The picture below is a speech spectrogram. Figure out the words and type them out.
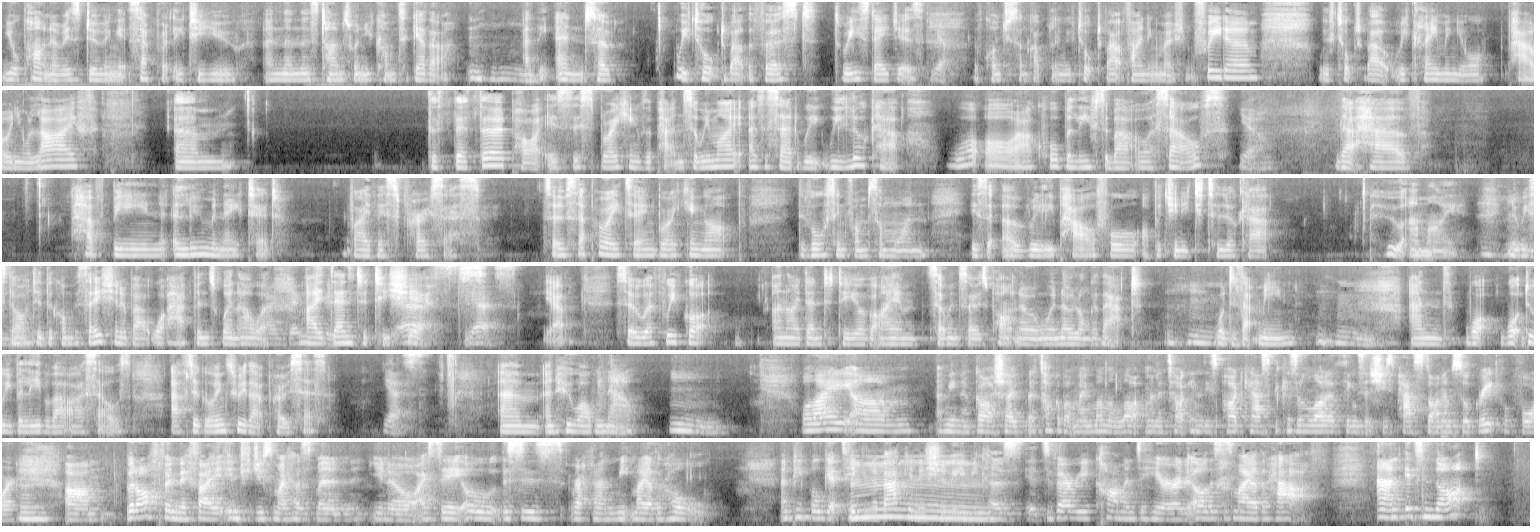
your partner is doing it separately to you, and then there's times when you come together at the end. So we've talked about the first three stages Yeah. of conscious uncoupling. We've talked about finding emotional freedom. We've talked about reclaiming your power in your life. Um, the, the third part is this breaking of the pattern. So we might, as I said, we, we look at what are our core beliefs about ourselves Yeah. that have have been illuminated by this process. So separating, breaking up, divorcing from someone is a really powerful opportunity to look at who am I? You know, we started the conversation about what happens when our identity, Yes. shifts. Yes. yes. Yeah. So if we've got an identity of I am so and so's partner and we're no longer that, what does that mean? And what what do we believe about ourselves after going through that process? Yes. Um, and who are we now? Well, I, um, I mean, gosh, I, I talk about my mom a lot when I talk in these podcasts because a lot of things that she's passed on, I'm so grateful for. Um, but often, if I introduce my husband, you know, I say, "Oh, this is Rafan, meet my other whole." And people get taken aback initially because it's very common to hear, "Oh, this is my other half," and it's not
